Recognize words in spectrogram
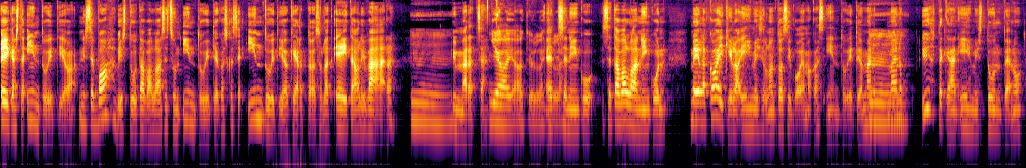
eikä sitä intuitioa, niin se vahvistuu tavallaan se sun intuitio, koska se intuitio kertoo sulle, että ei, tämä oli väärä. Mm. Ymmärrät sä? Joo, joo, kyllä, Et kyllä. Se, niinku, se tavallaan niinku, meillä kaikilla ihmisillä on tosi voimakas intuitio. Mä en, mm. mä en ole yhtäkään ihmistä tuntenut,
